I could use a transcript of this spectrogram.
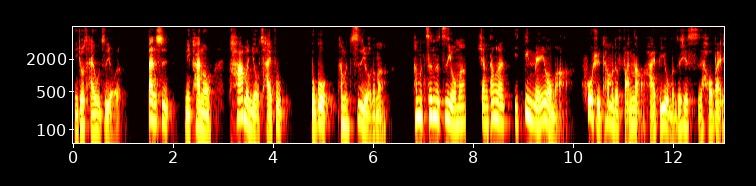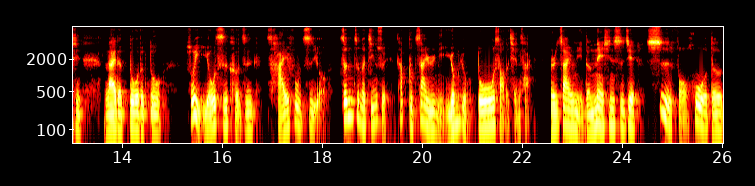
你就财务自由了。但是你看哦，他们有财富，不过他们自由了吗？他们真的自由吗？想当然，一定没有嘛。或许他们的烦恼还比我们这些死好百姓来的多得多。所以由此可知，财富自由真正的精髓，它不在于你拥有多少的钱财，而在于你的内心世界是否获得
